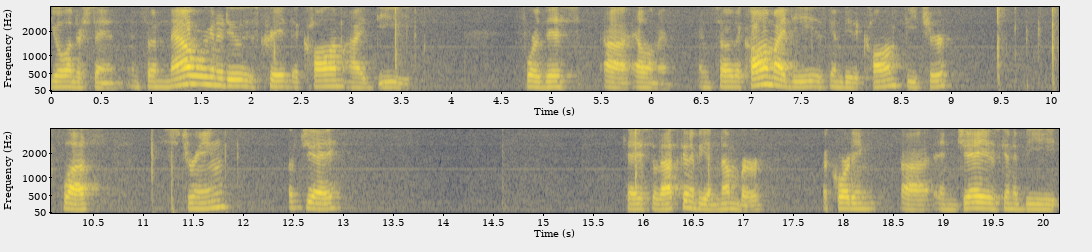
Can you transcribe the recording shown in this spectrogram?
you'll understand. And so now what we're going to do is create the column ID for this uh, element. And so the column ID is going to be the column feature plus string of j. Okay, so that's going to be a number according, uh, and j is going to be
